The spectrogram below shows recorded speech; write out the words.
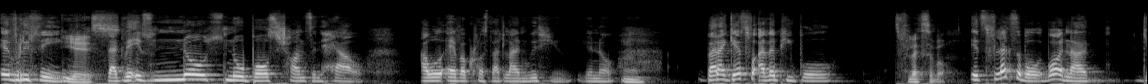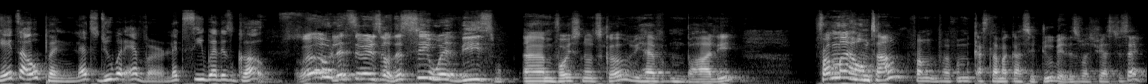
everything. Yes. Like there is no snowball's chance in hell I will ever cross that line with you, you know. Mm. But I guess for other people, It's flexible. it's flexible. Well, now gates are open. Let's do whatever. Let's see where this goes. Whoa, let's see where it goes. Let's see where these um, voice notes go. We have Mbali from my hometown, from from Kaslamakasi Dube. This is what she has to say.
